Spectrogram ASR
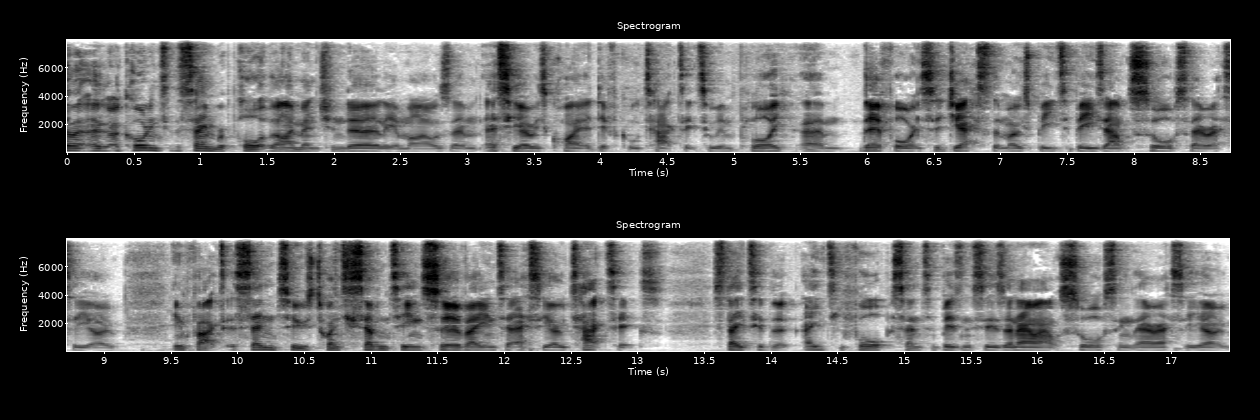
So, according to the same report that I mentioned earlier, Myles, um, SEO is quite a difficult tactic to employ. Um, therefore, it suggests that most B2Bs outsource their SEO. In fact, Ascend2's 2017 survey into SEO tactics stated that 84% of businesses are now outsourcing their SEO.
